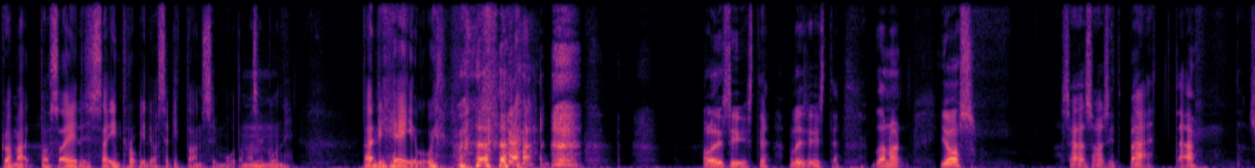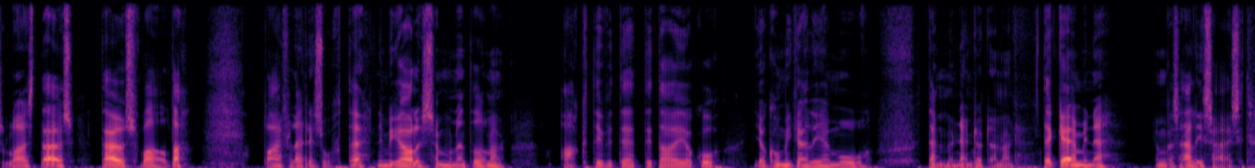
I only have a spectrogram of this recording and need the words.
Kyllä mä tuossa eilisessä introvideossakin tanssin muutama mm. sekunnin. Tai niin heiluin. oli siistiä, oli siistiä. Mutta no, jos sä saisit päättää, sulla olisi täys, täysvalta Lifelairin suhteen, niin mikä olisi semmoinen tota, aktiviteetti tai joku, joku mikäli ja muu tämmöinen tota, tekeminen, jonka sä lisäisit?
